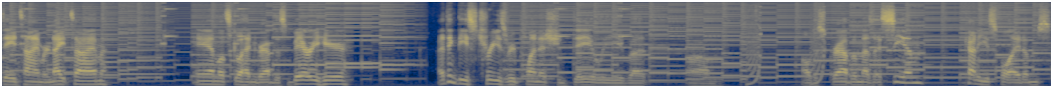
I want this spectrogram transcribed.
daytime or nighttime. And let's go ahead and grab this berry here. I think these trees replenish daily, but I'll just grab them as I see them. Kind of useful items.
